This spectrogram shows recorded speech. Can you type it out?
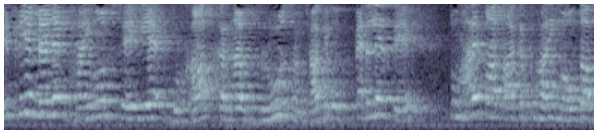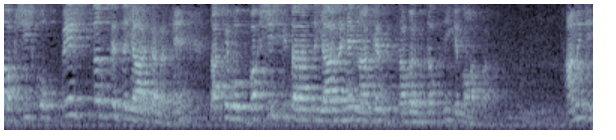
اس لیے میں نے بھائیوں سے یہ درخواست کرنا ضرور سمجھا کہ وہ پہلے سے تمہارے پاس آ کر تمہاری مودا بخشش کو پیشتر سے تیار کر رکھیں تاکہ وہ بخشش کی طرح تیار رہے، نہ کہ زبردستی کے طور پر۔ آمین جی۔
